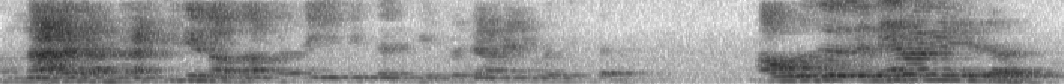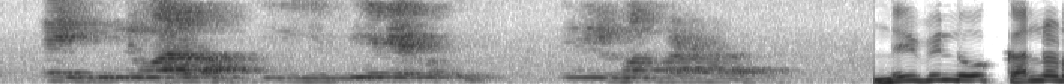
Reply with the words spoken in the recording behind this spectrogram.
ಒಂದು ನಾಟಕ ನಡೆಸಿದ್ವಿ ನಾವು ದಂಪತಿ ಗೀತಿ ಕಲಿಸಿ ಪ್ರಜಾವಣೆಗೆ ಬಂದಿರ್ತಾರೆ ಆ ಹುಡುಗರಿಗೆ ನೇರವಾಗಿ ಹೇಳಿದ್ರು, ಏಯ್, ನೀನು ವಾರಪ್ಪ ನೀನು ಸಿ ಎ ಡಿ ಕೊಡ್ತೀನಿ, ನೀನು ಇಲ್ಲಿ ಬಂದು ಪಾಠ ಮಾಡೋದು ನೀವಿನ್ನು ಕನ್ನಡ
